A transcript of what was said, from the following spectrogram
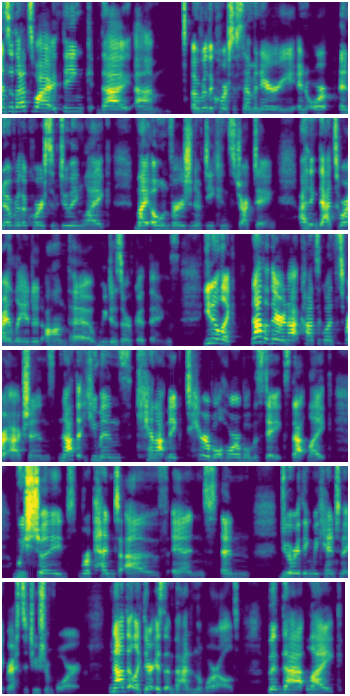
And so that's why I think that um over the course of seminary and or and over the course of doing like my own version of deconstructing, I think that's where I landed on the we deserve good things you know, like not that there are not consequences for actions, not that humans cannot make terrible, horrible mistakes that like we should repent of and and do everything we can to make restitution for. Not that like there isn't bad in the world, but that like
